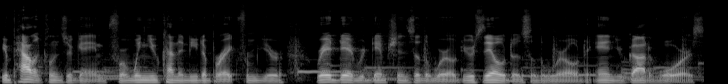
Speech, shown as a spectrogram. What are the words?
your palate cleanser game for when you kind of need a break from your Red Dead Redemptions of the world, your Zeldas of the world, and your God of Wars.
